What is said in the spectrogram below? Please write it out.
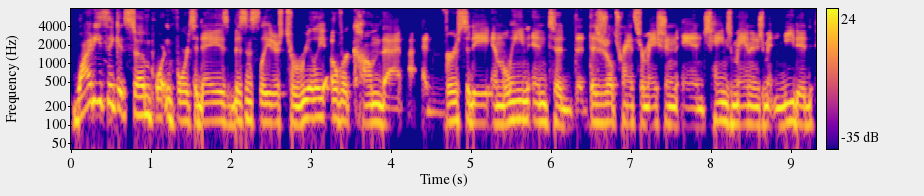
Why do you think it's so important for today's business leaders to really overcome that adversity and lean into the digital transformation and change management needed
